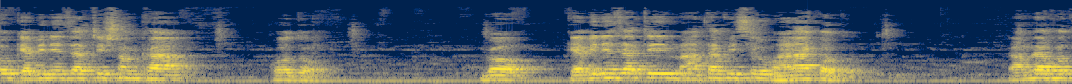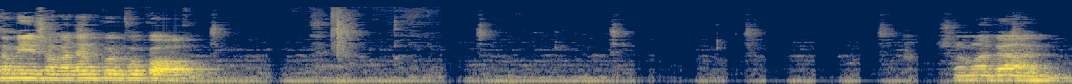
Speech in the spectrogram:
ও ক্যাবিনের যাত্রীর সংখ্যা কত? গ, ক্যাবিনে মাথা পিছু ভাড়া কত? আমরা প্রথমে সমাধান করব ক। সমাধান।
